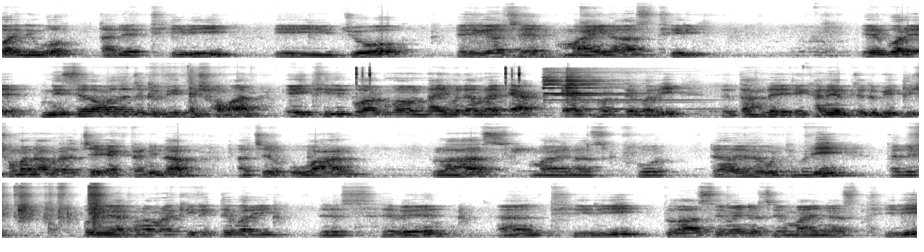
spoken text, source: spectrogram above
করে দেব। তাহলে থ্রি এই যোগ, এই গেছে মাইনাস থ্রি এরপরে নিচে আমাদের যেহেতু ভিত্তি সমান, এই থ্রি পাওয়ার নাই মানে আমরা এক এক ধরতে পারি। তাহলে এখানে যেহেতু ভিত্তি সমান, আমরা হচ্ছে একটা নিলাম আছে ওয়ান প্লাস মাইনাস ফোর এভাবে করতে পারি। তাহলে প্রথমে এখন আমরা কি লিখতে পারি? যে সেভেন থ্রি প্লাসে মাইনাসে মাইনাস থ্রি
